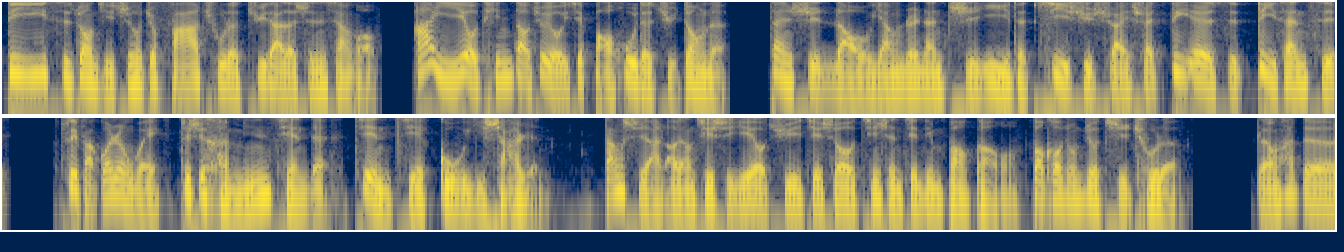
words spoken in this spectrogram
第一次撞击之后就发出了巨大的声响哦。阿姨也有听到，就有一些保护的举动了，但是老杨仍然执意的继续摔，摔第二次、第三次，所以法官认为这是很明显的间接故意杀人。当时啊，老杨其实也有去接受精神鉴定报告哦，报告中就指出了老杨他的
